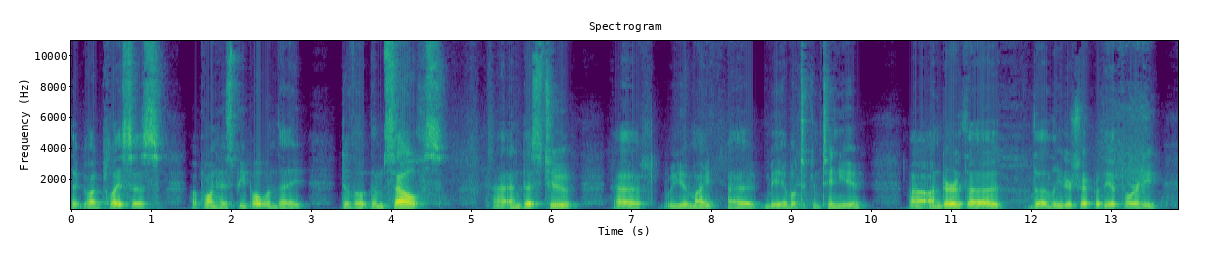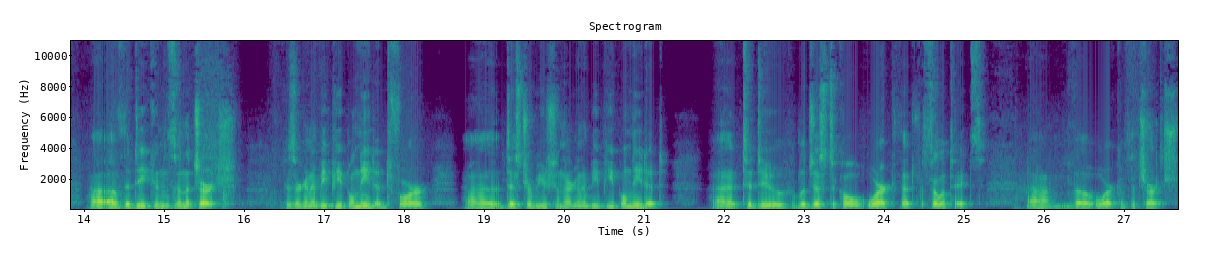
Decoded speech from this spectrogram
that God places upon his people when they devote themselves. Uh, and this too uh, you might uh, be able to continue uh, under the the leadership or the authority of the deacons in the church, because there are going to be people needed for distribution. There are going to be people needed uh, to do logistical work that facilitates um, the work of the church,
